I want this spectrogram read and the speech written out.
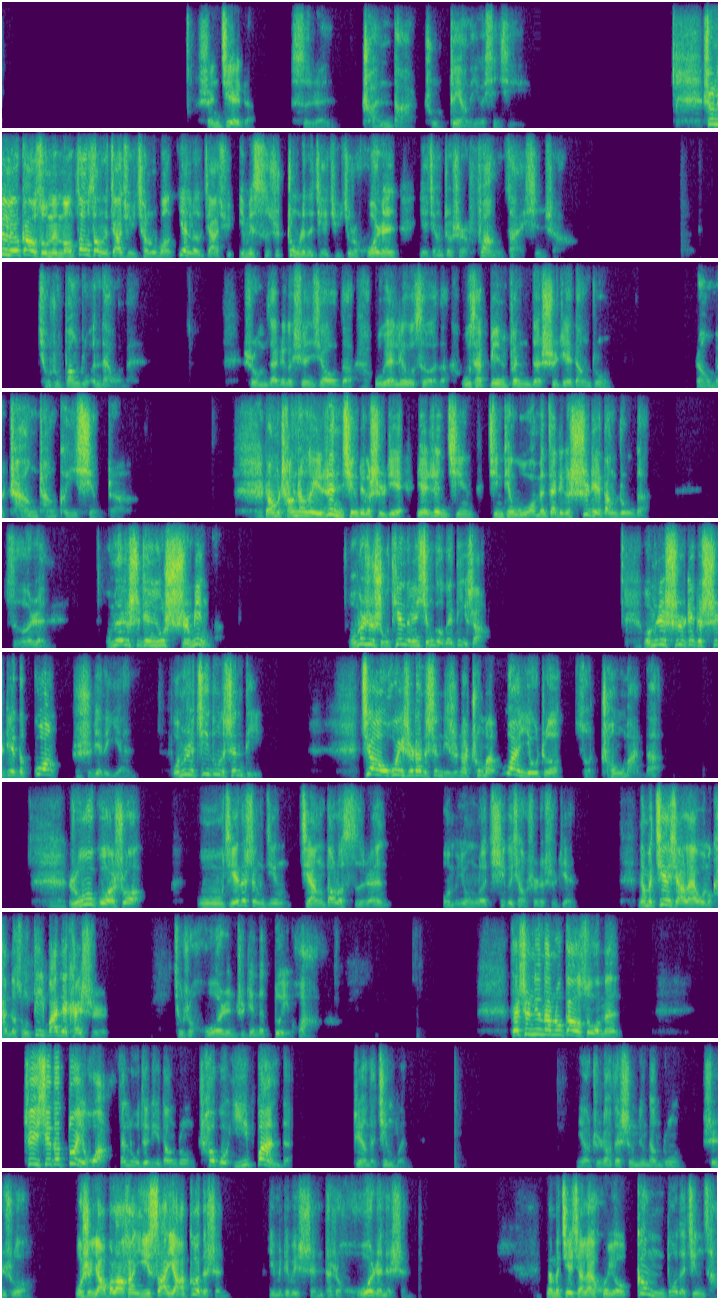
神借着死人传达出这样的一个信息。圣经里告诉我们：往遭丧的家去，强如往宴乐的家去，因为死是众人的结局。就是活人也将这事放在心上。求主帮助恩待我们，使我们在这个喧嚣的五颜六色的五彩缤纷的世界当中，让我们常常可以醒着，让我们常常可以认清这个世界，也认清今天我们在这个世界当中的责任。我们在这个世界上有使命的，我们是属天的人，行走在地上。我们这是这个世界的光，是世界的盐。我们是基督的身体，教会是他的身体，是那充满万有者所充满的。如果说五节的圣经讲到了死人，我们用了七个小时的时间，那么接下来我们看到从第八节开始。就是活人之间的对话，在圣经当中告诉我们，这些的对话在路得记当中超过一半的这样的经文。你要知道，在圣经当中，神说：“我是亚伯拉罕、以撒、雅各的神。”因为这位神他是活人的神。那么接下来会有更多的精彩，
